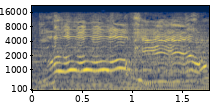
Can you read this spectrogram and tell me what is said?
What love heals.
